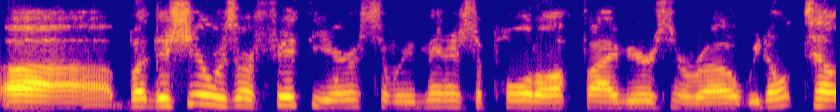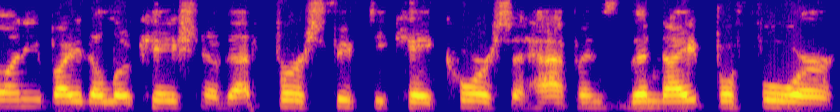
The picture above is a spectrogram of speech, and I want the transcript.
uh, but this year was our fifth year, so we managed to pull it off five years in a row. We don't tell anybody the location of that first 50K course that happens the night before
